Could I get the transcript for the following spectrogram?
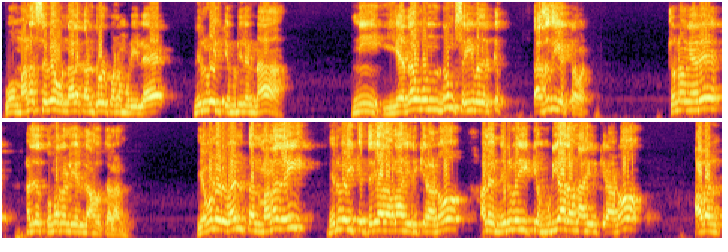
உன் மனசவே உன்னால கண்ட்ரோல் பண்ண முடியல நிர்வகிக்க முடியலன்னா நீ எதை ஒன்றும் செய்வதற்கு தகுதியற்றவன். சொன்னவங்க யாரு? ஹசரத் உமர் அலி அல்லாஹு எவனொருவன் தன் மனதை நிர்வகிக்க தெரியாதவனாக இருக்கிறானோ அல்லது நிர்வகிக்க முடியாதவனாக இருக்கிறானோ அவன்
